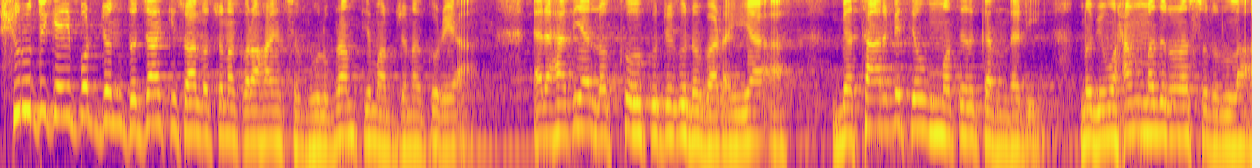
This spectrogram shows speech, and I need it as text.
শুরু থেকে এই পর্যন্ত যা কিছু আলোচনা করা হয়েছে, ভুল ভ্রান্তি মার্জনা করিয়া, এর হাদিয়া লক্ষ কোটি গুণ বাড়াইয়া, ব্যথার বেতে উম্মতের কান্ডারি, নবী মুহাম্মদ রাসূলুল্লাহ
